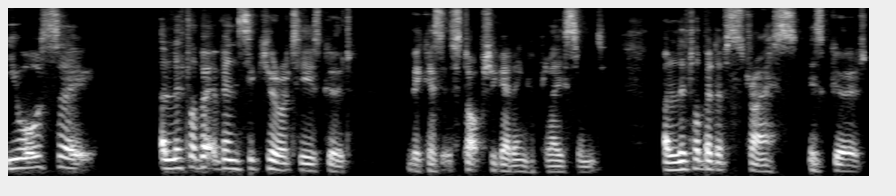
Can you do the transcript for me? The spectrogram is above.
you also a little bit of insecurity is good because it stops you getting complacent. A little bit of stress is good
